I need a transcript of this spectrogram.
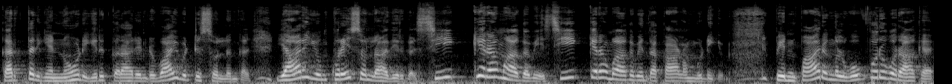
கர்த்தர் என்னோடு இருக்கிறார் என்று வாய்விட்டு சொல்லுங்கள். யாரையும் குறை சொல்லாதீர்கள். சீக்கிரமாகவே சீக்கிரமாகவே இந்த காலம் முடியும். பின் பாருங்கள் ஒவ்வொருவராக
